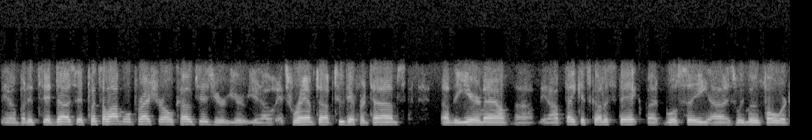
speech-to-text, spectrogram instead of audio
you know, but it it does it puts a lot more pressure on coaches. You're you're you know it's ramped up two different times of the year now. Uh, you know, I think it's going to stick, but we'll see uh, as we move forward.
